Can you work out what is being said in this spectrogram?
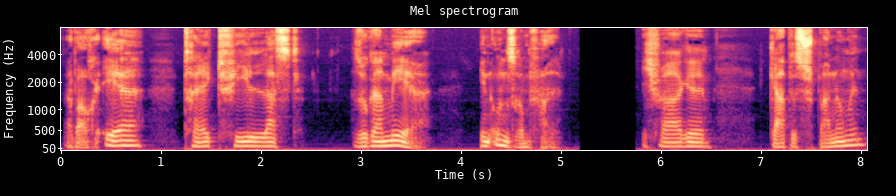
Aber auch er trägt viel Last, sogar mehr in unserem Fall. Ich frage, Gab es Spannungen?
